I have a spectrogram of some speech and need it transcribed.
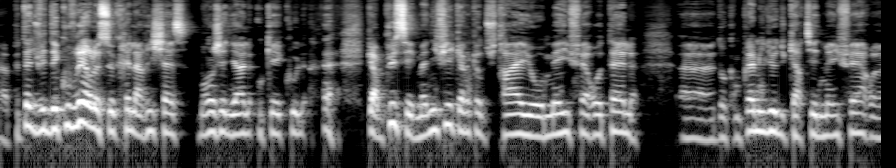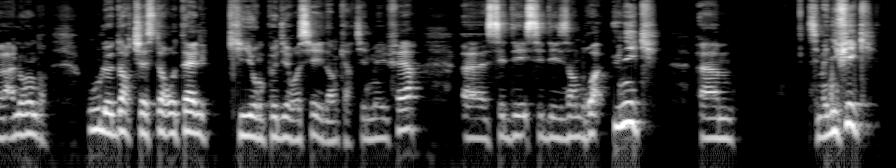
Euh, peut-être je vais découvrir le secret de la richesse. Bon, génial, ok, cool. Puis en plus, c'est magnifique hein, quand tu travailles au Mayfair Hotel, donc en plein milieu du quartier de Mayfair à Londres, ou le Dorchester Hotel, qui on peut dire aussi est dans le quartier de Mayfair. c'est des, des, endroits uniques. c'est magnifique,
